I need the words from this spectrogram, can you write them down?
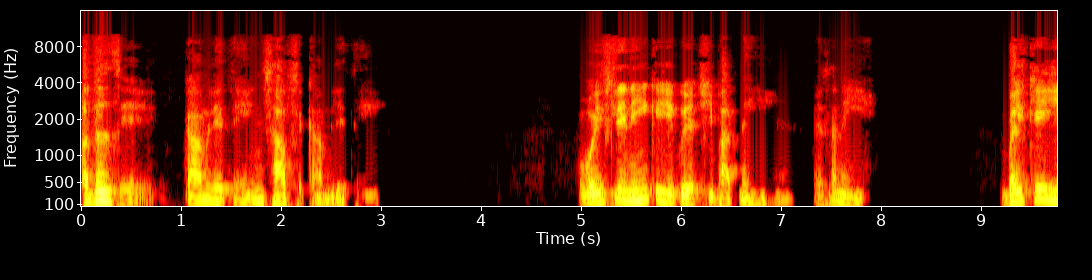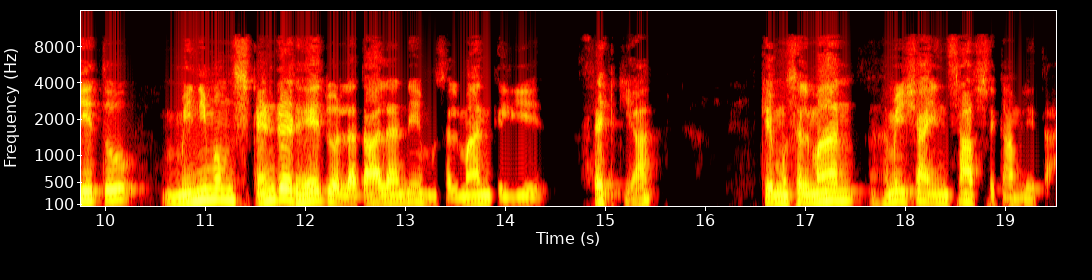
عدل سے کام لیتے ہیں، انصاف سے کام لیتے ہیں۔ وہ اس لیے نہیں کہ یہ کوئی اچھی بات نہیں ہے، ایسا نہیں ہے۔ بلکہ یہ تو منیمم سٹینڈرڈ ہے جو اللہ تعالی نے مسلمان کے لیے سیٹ کیا کہ مسلمان ہمیشہ انصاف سے کام لیتا ہے۔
